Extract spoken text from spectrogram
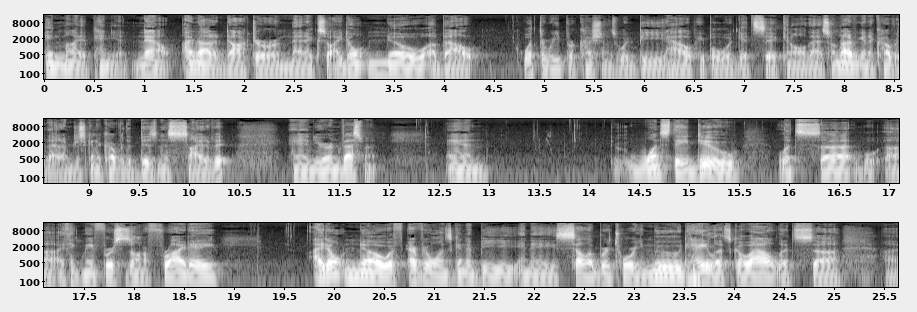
in my opinion. Now, I'm not a doctor or a medic, so I don't know about what the repercussions would be, how people would get sick, and all that. So I'm not even going to cover that. I'm just going to cover the business side of it and your investment. And once they do, let's, uh, uh, I think May 1st is on a Friday. I don't know if everyone's going to be in a celebratory mood. Hey, let's go out. Let's uh, uh,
